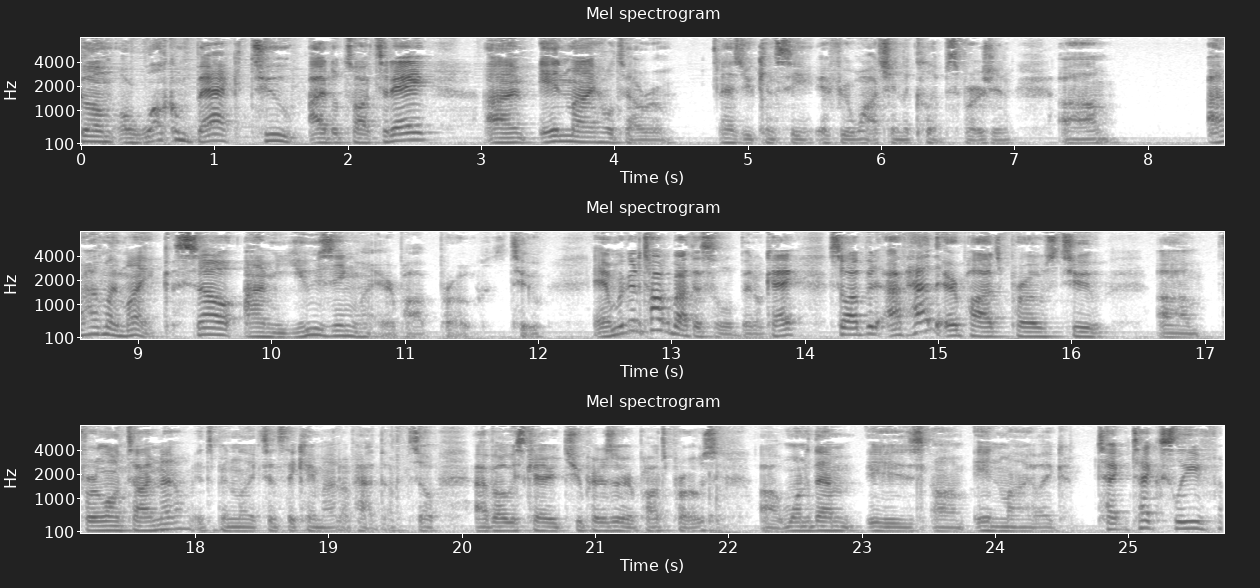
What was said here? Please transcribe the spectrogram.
welcome or welcome back to Idle Talk. Today, I'm in my hotel room, as you can see if you're watching the clips version. Um, I don't have my mic, so I'm using my AirPod Pros 2, and we're gonna talk about this a little bit, okay? So I've been I've had the AirPods Pros 2 um, for a long time now. It's been like since they came out, I've had them. So I've always carried two pairs of AirPods Pros. Uh, one of them is um, in my like tech tech sleeve,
